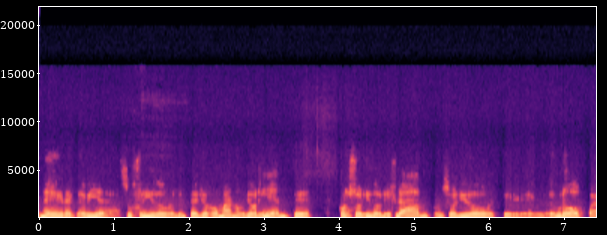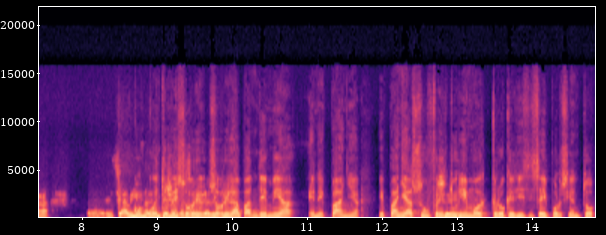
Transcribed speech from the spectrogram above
negra que había sufrido el imperio romano de Oriente, consolidó el Islam, consolidó este, Europa. Eh, cuénteme sobre, sobre la pandemia en España. España sufre, el turismo es creo que 16%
